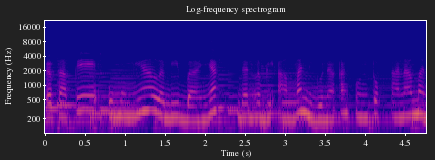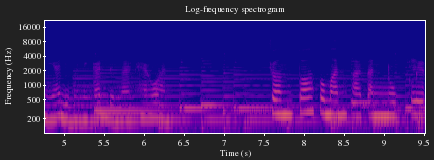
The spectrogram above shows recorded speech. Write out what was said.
Tetapi umumnya lebih banyak dan lebih aman digunakan untuk tanaman ya dibandingkan dengan hewan. Contoh pemanfaatan nuklir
